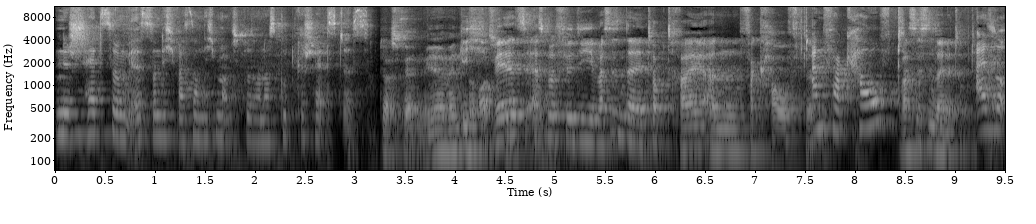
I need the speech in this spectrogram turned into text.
eine Schätzung ist und ich weiß noch nicht mal, ob es besonders gut geschätzt ist. Das werden wir eventuell Ich wäre jetzt erstmal für die, was ist denn deine Top 3 an verkaufte? An verkauft, was ist denn deine Top 3? also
